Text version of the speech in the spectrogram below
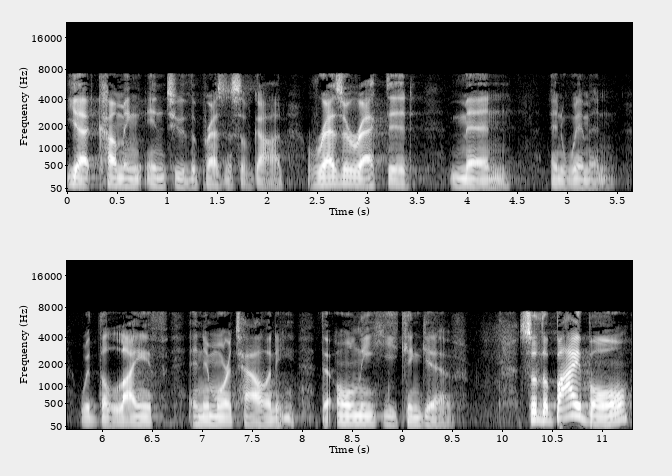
yet coming into the presence of God. Resurrected men and women with the life and immortality that only he can give. So the Bible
